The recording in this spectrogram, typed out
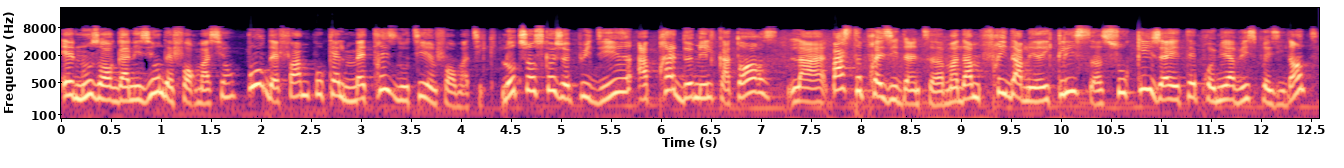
et nous organisions des formations pour des femmes pour qu'elles maîtrisent l'outil informatique. L'autre chose que je puis dire, après 2014, la past présidente, Madame Frida Meriklis, sous qui j'ai été première vice-présidente,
